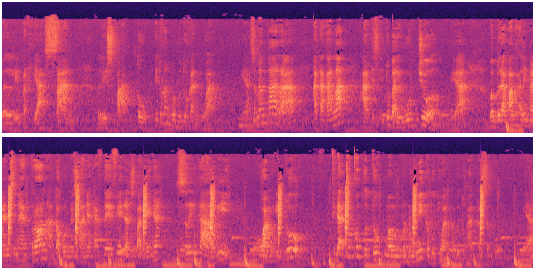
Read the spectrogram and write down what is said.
beli perhiasan beli sepatu itu kan membutuhkan uang ya. Sementara katakanlah artis itu baru muncul ya. Beberapa kali main sinetron ataupun misalnya FTV dan sebagainya sering kali uang itu tidak cukup untuk memenuhi kebutuhan-kebutuhan tersebut ya.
